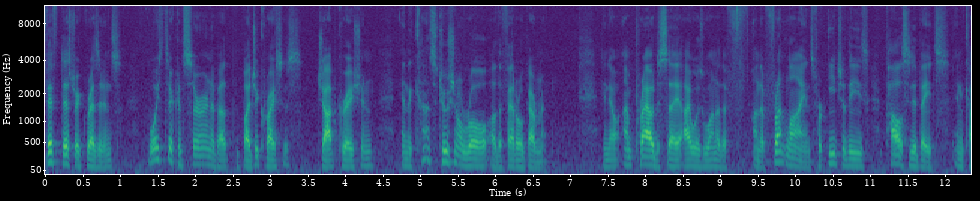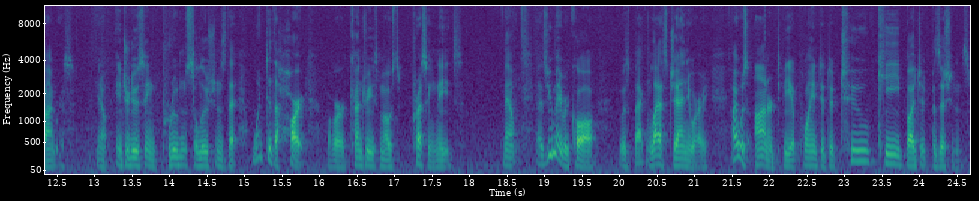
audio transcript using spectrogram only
5th District residents voiced their concern about the budget crisis, job creation, and the constitutional role of the federal government. You know, I'm proud to say I was one of the on the front lines for each of these policy debates in Congress. You know, introducing prudent solutions that went to the heart of our country's most pressing needs. Now, as you may recall, it was back last January, I was honored to be appointed to two key budget positions.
